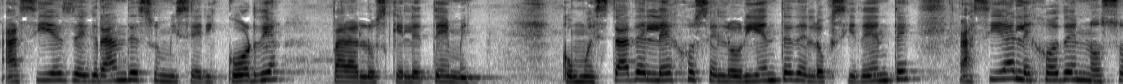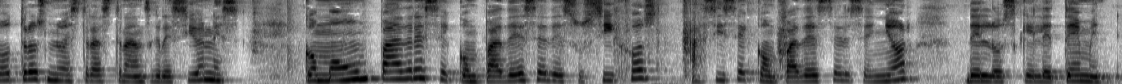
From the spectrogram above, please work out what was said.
así es de grande su misericordia para los que le temen. Como está de lejos el oriente del occidente, así alejó de nosotros nuestras transgresiones. Como un padre se compadece de sus hijos, así se compadece el Señor de los que le temen,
